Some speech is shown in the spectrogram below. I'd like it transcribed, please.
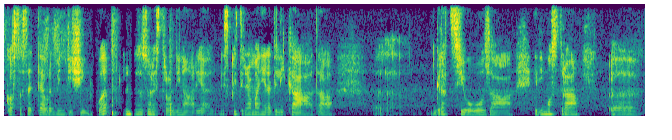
costa 7,25€. Questa storia è straordinaria, è scritta in una maniera delicata, eh, graziosa e dimostra eh,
